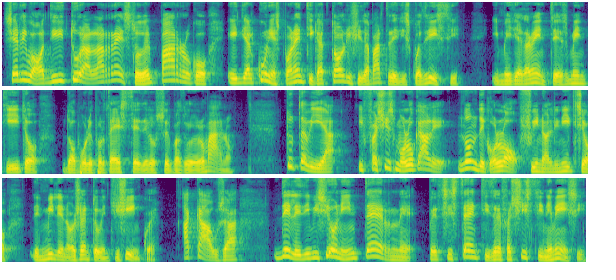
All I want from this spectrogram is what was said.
si arrivò addirittura all'arresto del parroco e di alcuni esponenti cattolici da parte degli squadristi, immediatamente smentito dopo le proteste dell'osservatore romano. Tuttavia, il fascismo locale non decollò fino all'inizio del 1925, a causa delle divisioni interne persistenti tra i fascisti nemesi,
